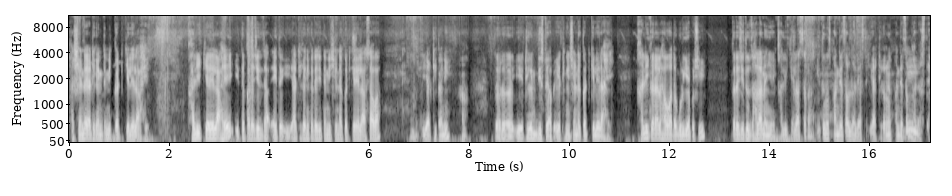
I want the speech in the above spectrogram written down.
हा शेंडा या ठिकाणी त्यांनी कट केलेला आहे. खाली केलेला आहे इथं कदाचित झा इथं या ठिकाणी कदाचित त्यांनी शेंडा कट केलेला असावा. या ठिकाणी हां. तर या ठिकाणी दिसतो आहे आपल्या या ठिकाणी शेंडा कट केलेला आहे. खाली करायला हवा आता गुडघ्यापाशी. कदाचित तो झाला नाही आहे खाली केला असता का इथूनच फांद्या चालू झाल्या असते या ठिकाणूनच फांद्या चालू झाल्या असत्या.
